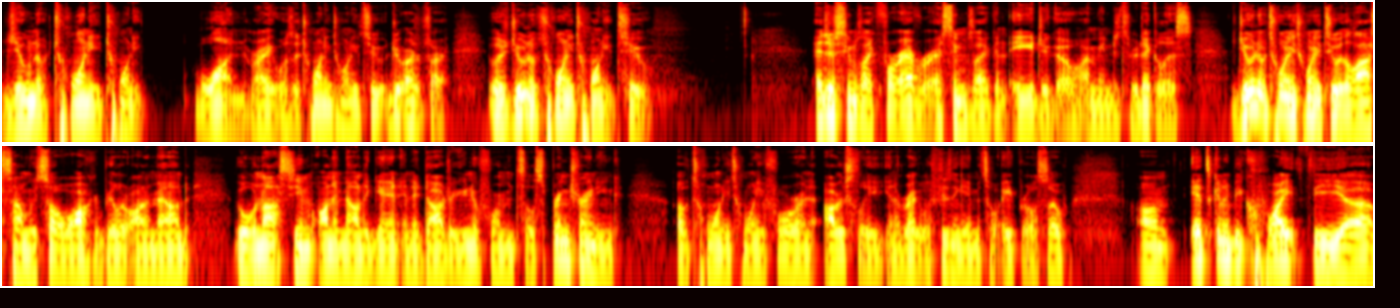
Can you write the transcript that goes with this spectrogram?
June of 2021, right? Was it 2022? Or, sorry, it was June of 2022. It just seems like forever. It seems like an age ago. I mean, it's ridiculous. June of 2022 was the last time we saw Walker Buehler on a mound. We will not see him on a mound again in a Dodger uniform until spring training of 2024, and obviously in a regular season game until April. So, um, it's going to be quite the, uh,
